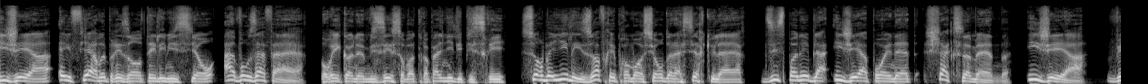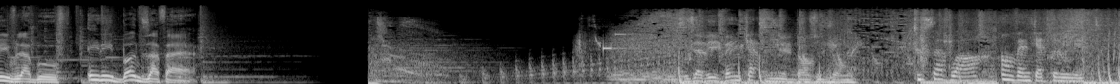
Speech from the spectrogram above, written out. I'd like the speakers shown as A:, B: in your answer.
A: IGA est fier de présenter l'émission À vos affaires. Pour économiser sur votre panier d'épicerie, surveillez les offres et promotions de la circulaire disponible à IGA.net chaque semaine. IGA, vive la bouffe et les bonnes affaires.
B: Vous avez 24 minutes dans une journée.
C: Tout savoir en 24 minutes.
